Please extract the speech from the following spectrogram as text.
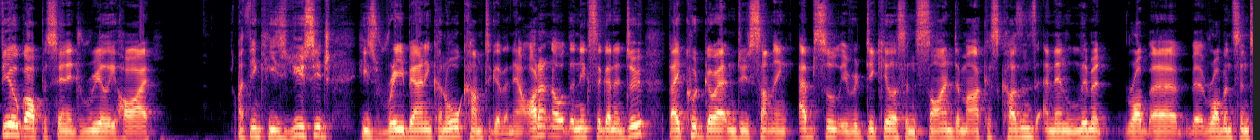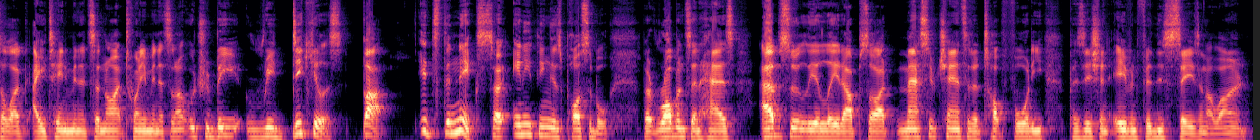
Field goal percentage really high. I think his usage, his rebounding can all come together. Now, I don't know what the Knicks are going to do. They could go out and do something absolutely ridiculous and sign DeMarcus Cousins and then limit Rob, uh, Robinson to like 18 minutes a night, 20 minutes a night, which would be ridiculous. But it's the Knicks, so anything is possible. But Robinson has absolutely elite upside, massive chance at a top 40 position even for this season alone.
